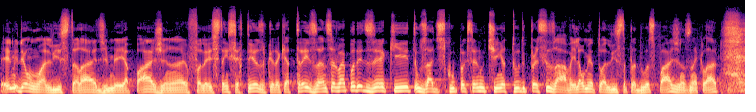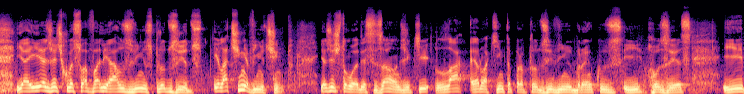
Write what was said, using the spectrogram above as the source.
Ele me deu uma lista lá de meia página, né? eu falei, você tem certeza? Porque daqui a três anos você vai poder dizer que, usar desculpa que você não tinha tudo que precisava. Ele aumentou a lista para duas páginas, né, claro. E aí a gente começou a avaliar os vinhos produzidos. E lá tinha vinho tinto. E a gente tomou a decisão de que lá era uma quinta para produzir vinhos brancos e rosés e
